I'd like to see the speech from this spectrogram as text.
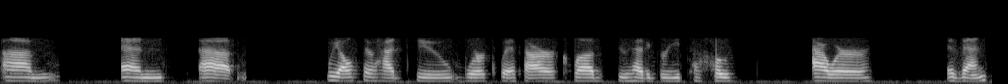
Um, and uh, we also had to work with our clubs who had agreed to host our events.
